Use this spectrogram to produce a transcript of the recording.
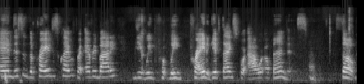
and this is the prayer disclaimer for everybody. We we pray to give thanks for our abundance. So,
